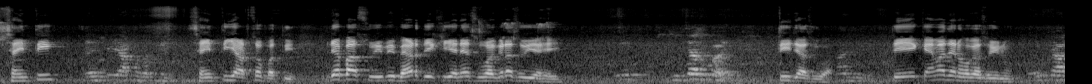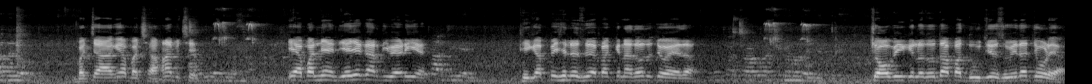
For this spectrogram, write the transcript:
37 38 37832 ਜੇ ਆਪਾਂ ਸੂਈ ਵੀ ਬੈਠ ਦੇਖੀ ਜਾਂਦੇ ਸੂਆ ਕਿਹੜਾ ਸੂਈ ਹੈ ਇਹ? ਸੁਆ ਤੀਜਾ ਸੂਆ। ਤੇ ਕਿੰਨਾ ਦਿਨ ਹੋ ਗਿਆ ਸੂਈ ਨੂੰ? ਦਿਨ ਹੋ ਬੱਚਾ ਆ ਗਿਆ ਬੱਚਾ ਹਨਾ ਪਿੱਛੇ। ਇਹ ਆਪਾਂ ਲਿਆਂਦੀ ਹੈ ਜੇ ਘਰ ਦੀ ਬੈੜੀ ਹੈ ਠੀਕ ਆ ਪਿਛਲੇ ਸੂਏ ਆਪਾਂ ਕਿੰਨਾ ਦੁੱਧ ਚੋਇਆ ਇਹਦਾ 24 ਕਿਲੋ ਦੁੱਧ ਆਪਾਂ ਦੂਜੇ ਸੂਏ ਦਾ ਚੋਲਿਆ।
